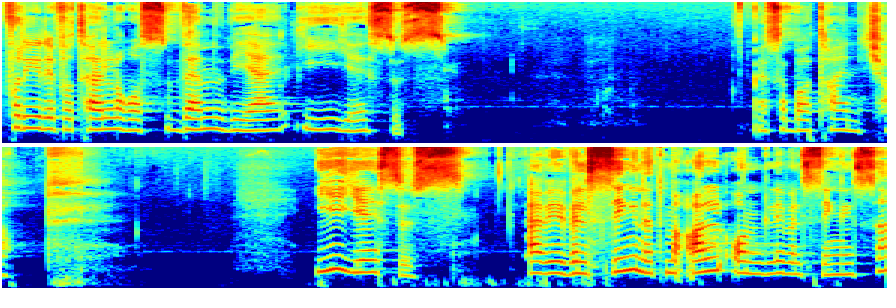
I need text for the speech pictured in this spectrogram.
fordi det forteller oss hvem vi er i Jesus. Jeg skal bare ta en kjapp. I Jesus er vi velsignet med all åndelig velsignelse.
